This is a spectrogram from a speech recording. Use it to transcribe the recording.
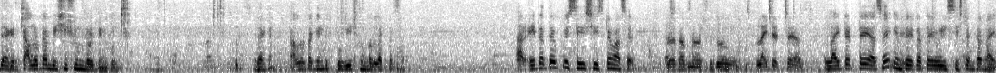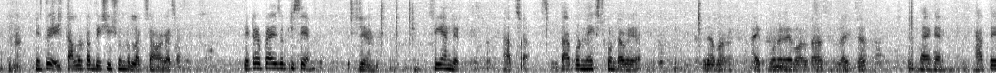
দেখেন কালোটা বেশি সুন্দর কিন্তু। দেখেন কালোটা কিন্তু খুবই সুন্দর লাগতেছে। আর এটাতেও কি সিস্টেম আছে? আপনার শুধু লাইটারটাই আছে। লাইটারটাই আছে কিন্তু এটাতে ওই সিস্টেমটা নাই। কিন্তু এই কালোটা বেশি সুন্দর লাগছে আমার কাছে। এটার প্রাইসও কি সেম থ্রি হান্ড্রেড আচ্ছা তারপর নেক্সট কোনটা ভাইয়া? আবার আইফোনের মালটা আছে লাইটার দেখেন হাতে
